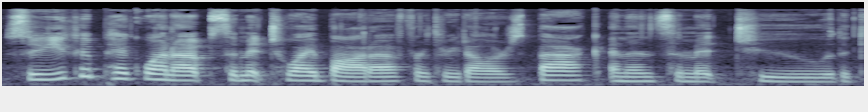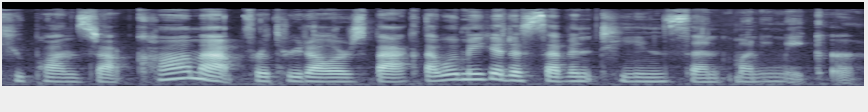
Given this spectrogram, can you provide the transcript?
So you could pick one up, submit to Ibotta for $3 back, and then submit to the coupons.com app for $3 back. That would make it a 17 cent moneymaker.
